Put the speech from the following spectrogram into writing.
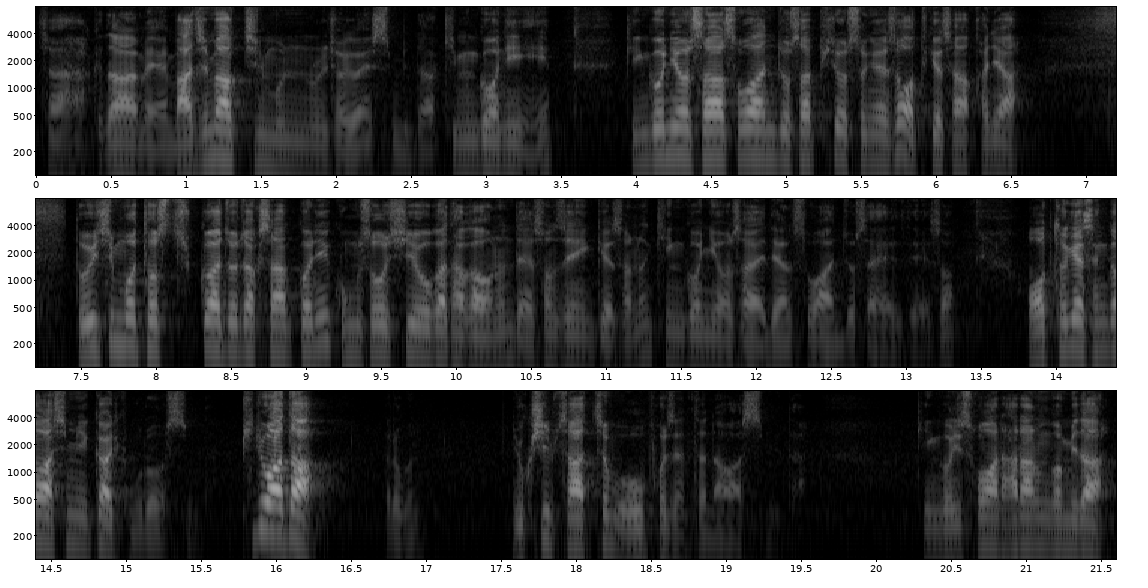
자, 그 다음에 마지막 질문을 저희가 했습니다. 김건희, 김건희 여사 소환 조사 필요성에서 어떻게 생각하냐? 도이치모터스 주가 조작 사건이 공소시효가 다가오는데 선생님께서는 김건희 여사에 대한 소환 조사에 대해서 어떻게 생각하십니까? 이렇게 물어봤습니다. 필요하다, 여러분. 64.5% 나왔습니다. 김건희 소환하라는 겁니다.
